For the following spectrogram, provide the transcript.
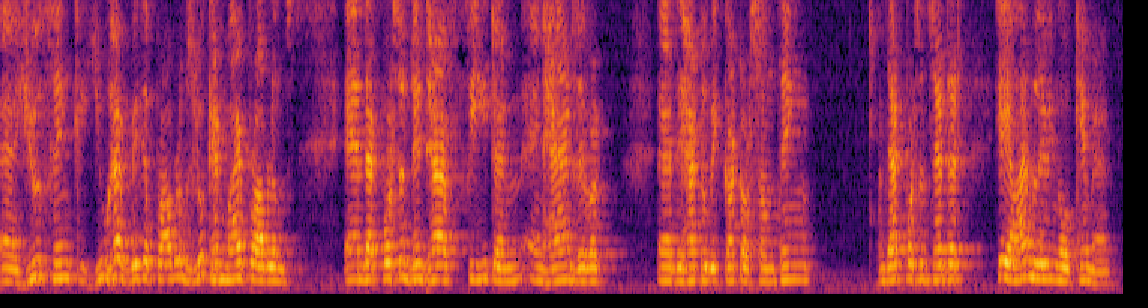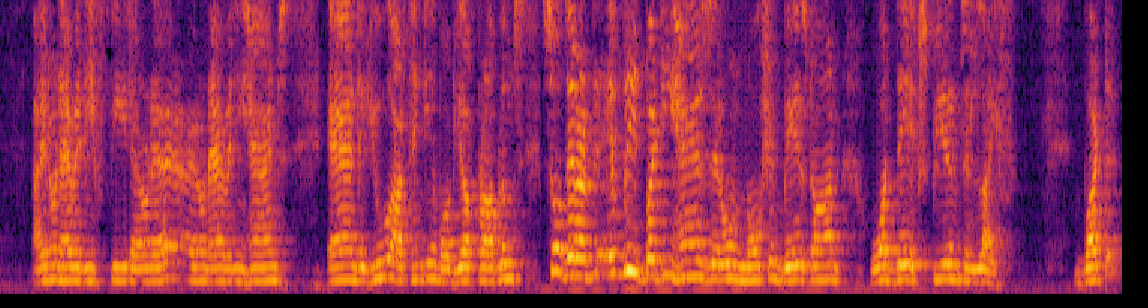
Uh, you think you have bigger problems? Look at my problems. And that person didn't have feet and, and hands. They were, uh, they had to be cut or something. And that person said that, hey, I'm living okay, man. I don't have any feet. I don't I don't have any hands and you are thinking about your problems so there are everybody has their own notion based on what they experience in life but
